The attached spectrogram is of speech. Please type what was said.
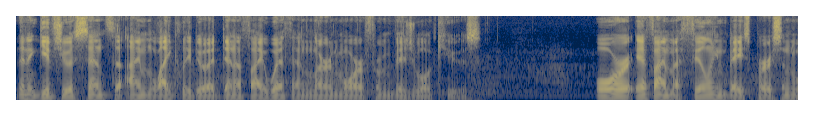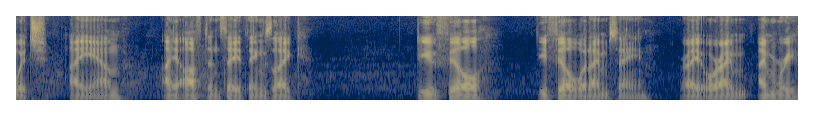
then it gives you a sense that I'm likely to identify with and learn more from visual cues. Or if I'm a feeling based person, which I am, I often say things like, "Do you feel do you feel what I'm saying?" right? Or I'm I'm re,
